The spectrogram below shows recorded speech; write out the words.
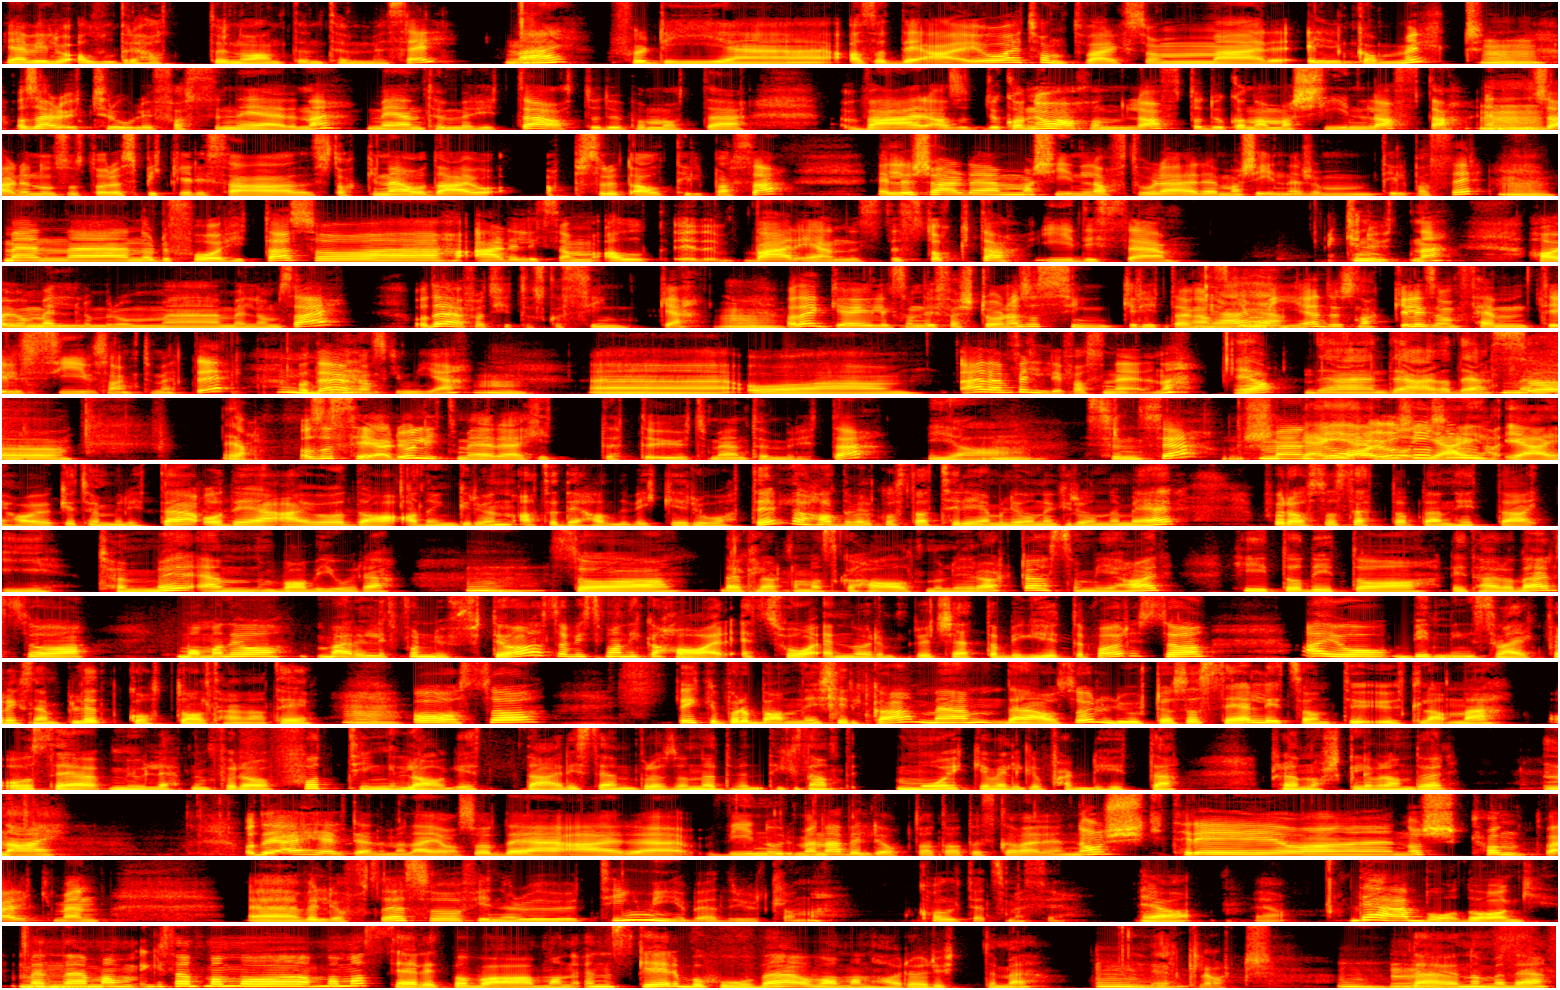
Jeg ville jo aldri hatt noe annet enn tømmer selv. Nei. Fordi eh, altså det er jo et håndverk som er eldgammelt. Mm. Og så er det utrolig fascinerende med en tømmerhytte at du på en måte hver Altså du kan jo ha håndlaft, og du kan ha maskinlaft, da. Enten Mm. så er det noen som står og spikker disse stokkene, og da er jo absolutt alt tilpassa. Eller så er det maskinlaft hvor det er maskiner som tilpasser. Mm. Men eh, når du får hytta, så eh, er det liksom alt Hver eneste stokk da, i disse knutene har jo mellomrom eh, mellom seg. Og det er for at hytta skal synke. Mm. Og det er gøy, liksom, de første årene så synker hytta ganske Ja, ja. mye. Du snakker liksom fem til syv centimeter, og det er jo ganske mye. Mm. Uh, og Nei, det er veldig fascinerende. Ja, det er, det er jo det. Så ja. Og så ser det jo litt mer hyttete ut med en tømmerhytte, Ja. Mm. Syns jeg. Men jeg, du har jo sånn jeg, jeg har jo ikke tømmerhytte, og det er jo da av den grunn at det hadde vi ikke råd til. Det hadde vel kosta tre millioner kroner mer for oss å sette opp den hytta i tømmer enn hva vi gjorde. Mm. Så det er klart når man skal ha alt mulig rart da, som vi har, hit og dit og litt her og der, så må man jo være litt fornuftig òg. Så hvis man ikke har et så enormt budsjett å bygge hytte for, så er jo bindingsverk f.eks. et godt alternativ. Mm. Og også, ikke for å banne i kirka, men det er også lurt å se litt sånn til utlandet og se muligheten for å få ting laget der istedenfor også nødvendig. ikke sant? Må ikke velge ferdighytte fra en norsk leverandør. Nei. Og det er jeg helt enig med deg også. Det er, eh, vi nordmenn er veldig opptatt av at det skal være norsk tre og norsk håndverk, men eh, veldig ofte så finner du ting mye bedre i utlandet, kvalitetsmessig. Ja. Ja. Det er både og. Men mm. man, ikke sant? Man, må, man må se litt på hva man ønsker, behovet, og hva man har å rutte med. Helt klart. Mm. Det er jo noe med det.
